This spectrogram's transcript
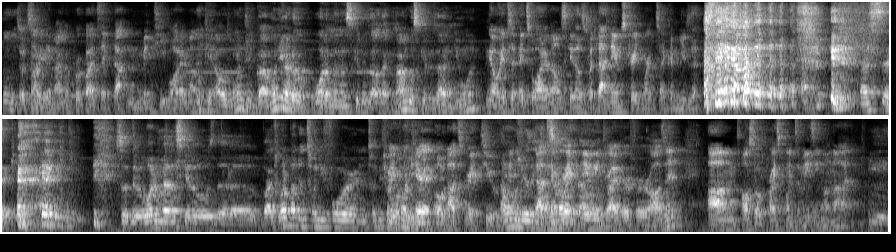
Mm. so it's not really a mango profile. It's like that minty watermelon. Okay, I was wondering because I've only heard of watermelon Skittles. I was like, mango Skittles, is that a new one? No, it's it's watermelon Skittles, but that name's trademarked, so I couldn't use it. That's sick. so the watermelon Skittles, the black. What about the twenty-four? The twenty-four. 24 karat. Oh, that's great too. That one was really That's nice. a great like daily one. driver for rosin. Um, also, price point's amazing on that. Mm.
